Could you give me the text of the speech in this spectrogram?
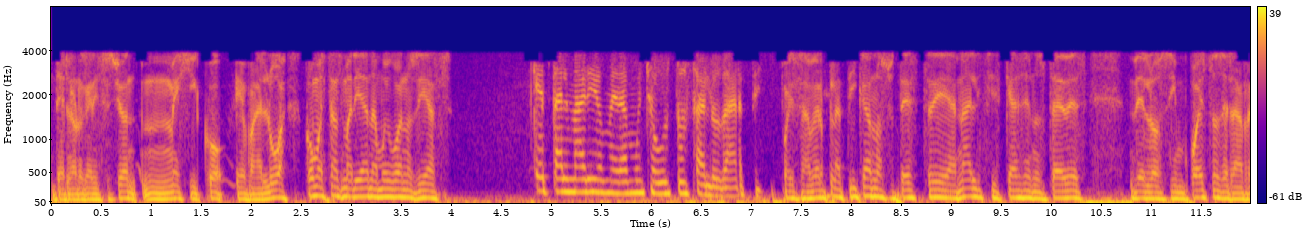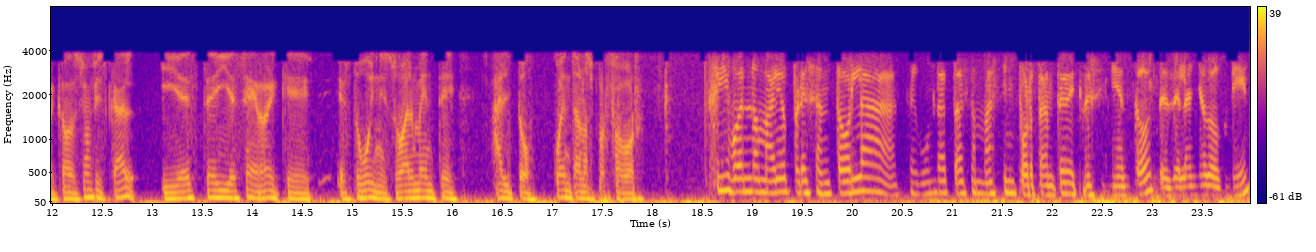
de la organización México Evalúa. ¿Cómo estás, Mariana? Muy buenos días. ¿Qué tal, Mario? Me da mucho gusto saludarte. Pues a ver, platícanos de este análisis que hacen ustedes de los impuestos de la recaudación fiscal y este ISR que estuvo inusualmente alto. Cuéntanos, por favor. Sí, bueno, Mario presentó la segunda tasa más importante de crecimiento desde el año 2000.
